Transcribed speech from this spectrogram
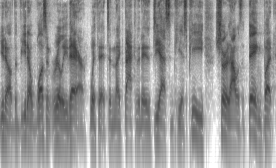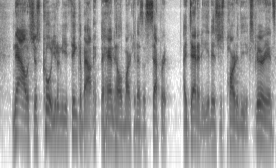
you know the Vita wasn't really there with it. And like back in the day, the DS and PSP, sure that was the thing, but now it's just cool. You don't need to think about the handheld market as a separate identity. It is just part of the experience.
